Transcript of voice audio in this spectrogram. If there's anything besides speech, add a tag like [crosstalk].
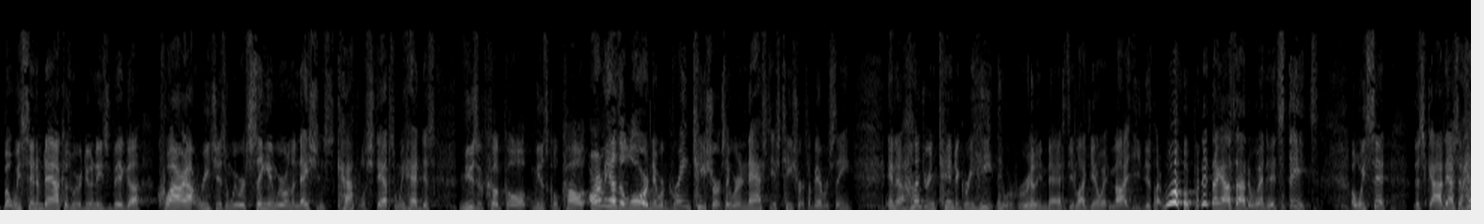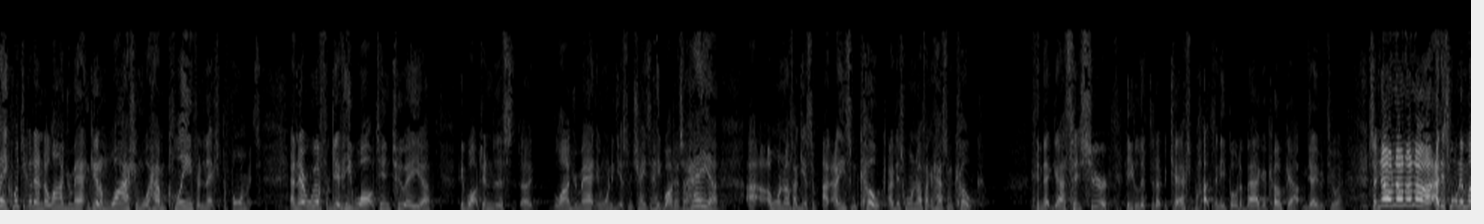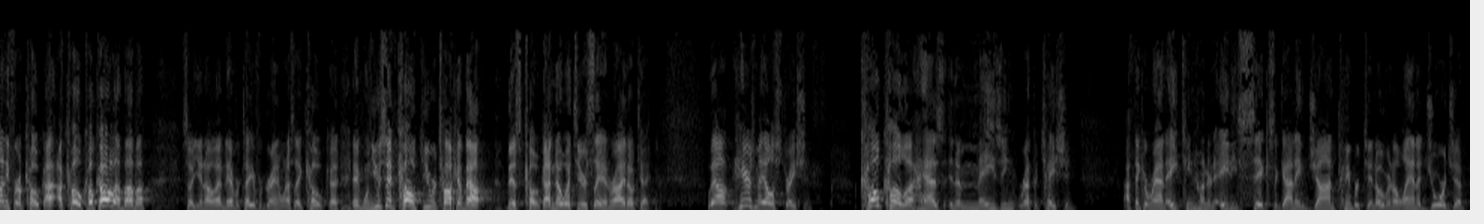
But we sent him down because we were doing these big uh, choir outreaches and we were singing. We were on the nation's capital steps and we had this musical called, musical called Army of the Lord. And they were green t-shirts. They were the nastiest t-shirts I've ever seen. In 110 degree heat, they were really nasty. Like, you know, at night you just like, whoa, put that thing outside the window. It stinks. Well, we sent this guy down and said, hey, why don't you go down to the laundromat and get them washed and we'll have them clean for the next performance. I never will forget, he walked into a, uh, he walked into this uh, laundromat and wanted to get some change. He walked in and said, Hey, uh, I, I want to know if I get some, I, I need some Coke. I just want to know if I can have some Coke. [laughs] And that guy said, Sure. He lifted up the cash box and he pulled a bag of Coke out and gave it to him. So, No, no, no, no. I just wanted money for a Coke. I, a Coke. Coca Cola, Bubba. So, you know, I never take it for granted when I say Coke. Uh, and when you said Coke, you were talking about this Coke. I know what you're saying, right? Okay. Well, here's my illustration. Coca Cola has an amazing reputation. I think around 1886, a guy named John Pemberton over in Atlanta, Georgia,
